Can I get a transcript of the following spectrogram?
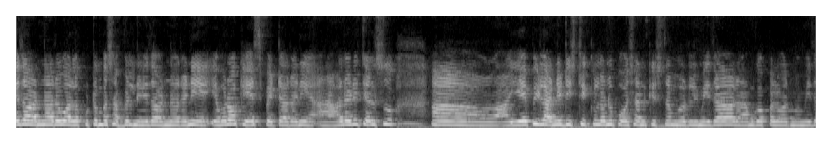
ఏదో అన్నారు వాళ్ళ కుటుంబ సభ్యులని ఏదో అన్నారని ఎవరో కేసు పెట్టారని ఆల్రెడీ తెలుసు. ఏపీలో అన్ని డిస్టిక్లోనూ పోషాన్ కృష్ణమురళి మీద రామ్ గోపాల్ వర్మ మీద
